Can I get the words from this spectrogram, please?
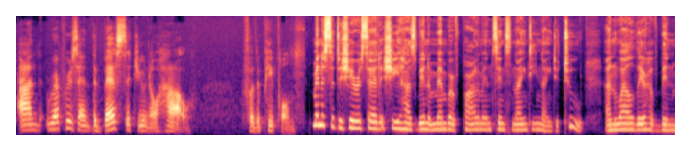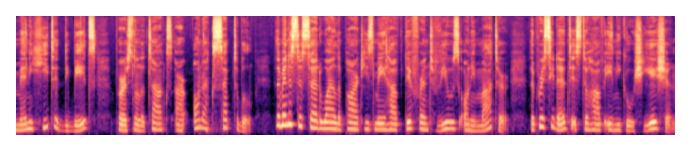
and represent the best that you know how for the people. Minister Teixeira said she has been a member of parliament since 1992, and while there have been many heated debates, personal attacks are unacceptable. The minister said while the parties may have different views on a matter, the precedent is to have a negotiation.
